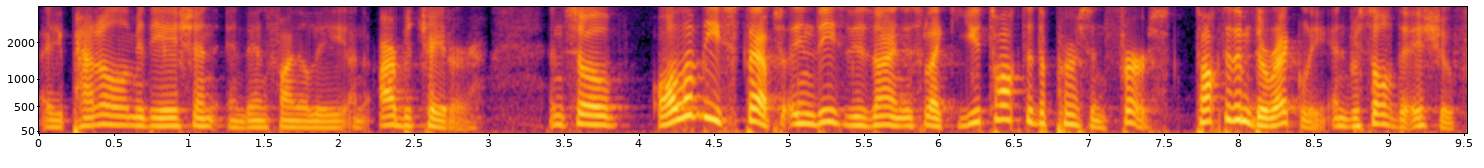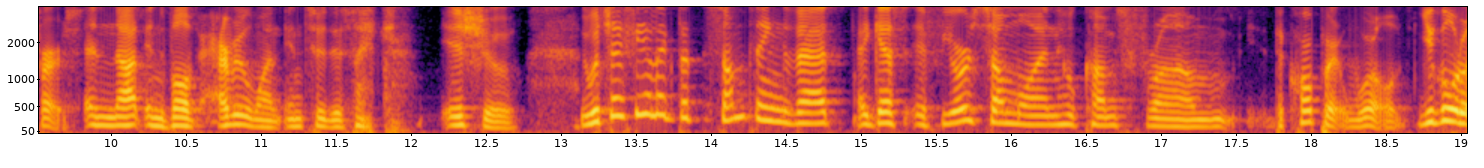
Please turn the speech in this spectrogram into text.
a panel mediation, and then finally an arbitrator. And so all of these steps in these design is like you talk to the person first talk to them directly and resolve the issue first and not involve everyone into this like issue which i feel like that's something that i guess if you're someone who comes from the corporate world you go to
